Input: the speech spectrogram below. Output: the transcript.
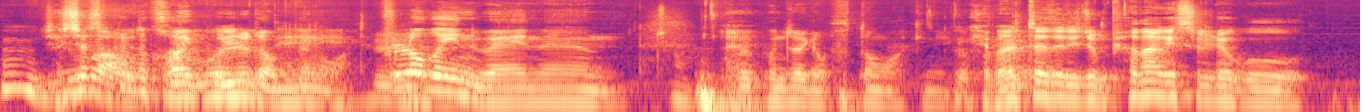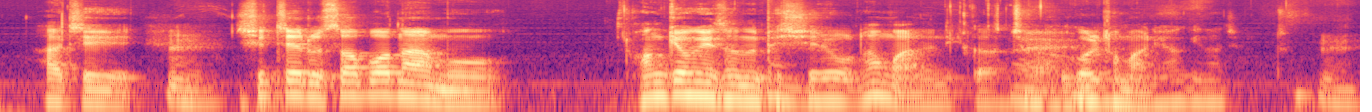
음, Z shell 이유가 스크립트는 거의 안볼 일이. 없는 것 같아요. 음. plugin 외에는 거의 네. 본 적이 없었던 것 같긴 해요. 개발자들이 좀 편하게 쓰려고 하지 음. 실제로 서버나 뭐 환경에서는 Bash를 하고 많으니까 그걸 더 많이 하긴 하죠. 음.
